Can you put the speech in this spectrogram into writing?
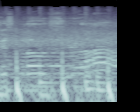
Just close your eyes.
